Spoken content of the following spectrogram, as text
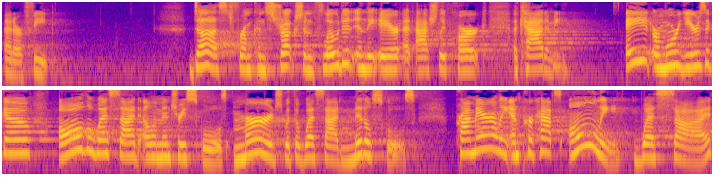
at our feet. Dust from construction floated in the air at Ashley Park Academy. Eight or more years ago, all the West Side elementary schools merged with the West Side middle schools. Primarily and perhaps only West Side,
